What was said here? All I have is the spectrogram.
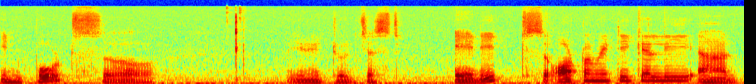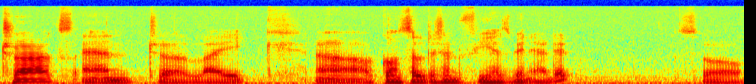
input so you need to just edit. So automatically uh, drugs and uh, like uh, consultation fee has been added. So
